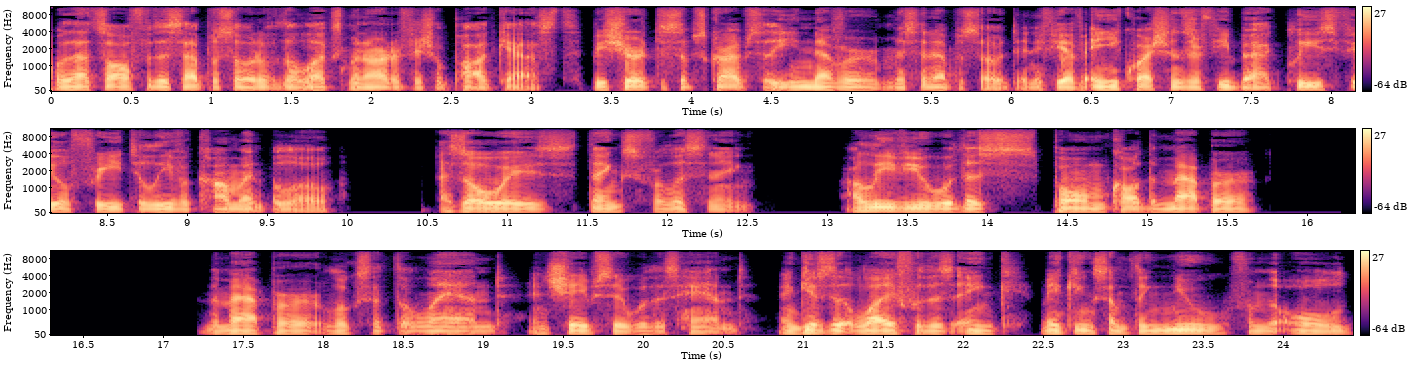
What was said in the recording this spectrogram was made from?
Well, that's all for this episode of the Lexman Artificial Podcast. Be sure to subscribe so that you never miss an episode. And if you have any questions or feedback, please feel free to leave a comment below. As always, thanks for listening. I'll leave you with this poem called The Mapper. The mapper looks at the land and shapes it with his hand and gives it life with his ink, making something new from the old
